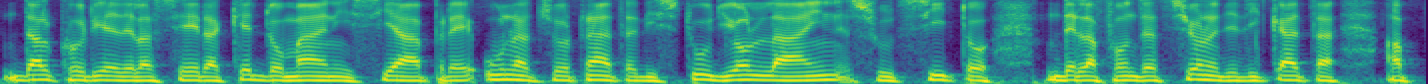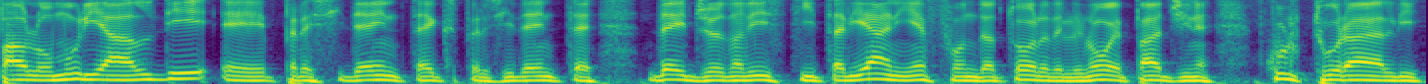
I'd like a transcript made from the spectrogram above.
dal Corriere della Sera che domani si apre una giornata di studi online sul sito della Fondazione dedicata a Paolo Murialdi, presidente, ex presidente dei giornalisti italiani e fondatore delle nuove pagine culturali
